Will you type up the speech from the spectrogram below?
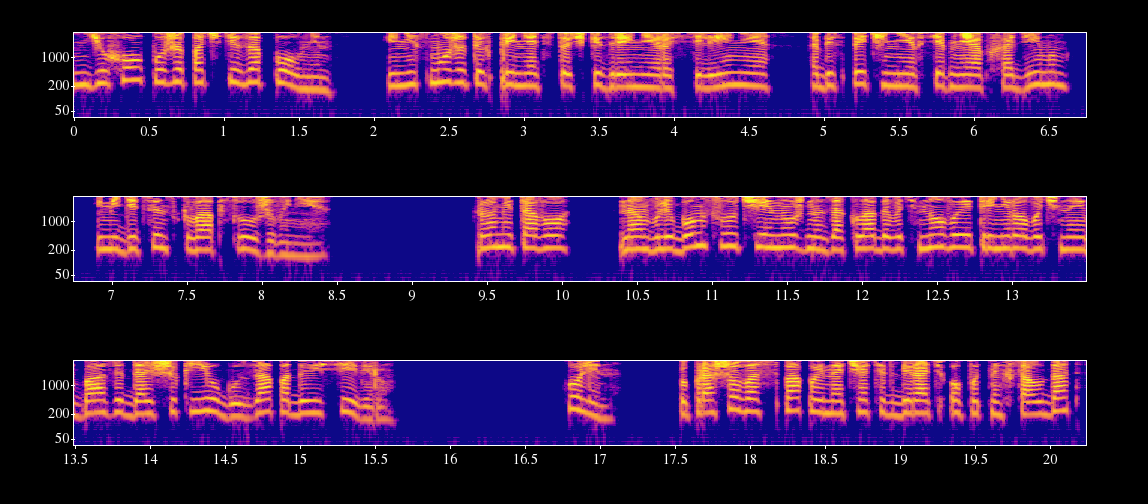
Нью-Хоуп уже почти заполнен и не сможет их принять с точки зрения расселения, обеспечения всем необходимым и медицинского обслуживания. Кроме того, нам в любом случае нужно закладывать новые тренировочные базы дальше к югу, западу и северу. Колин, попрошу вас с папой начать отбирать опытных солдат,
